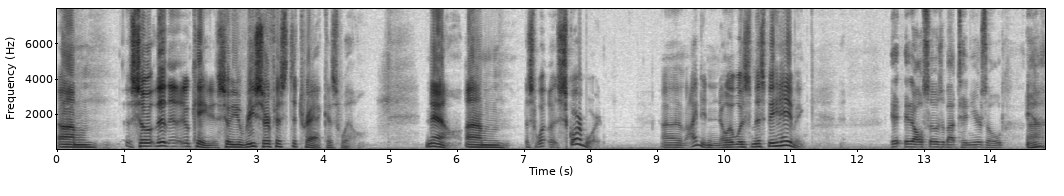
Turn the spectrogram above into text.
Um, so okay, so you resurfaced the track as well. Now, um, uh, scoreboard. Uh, I didn't know it was misbehaving. It, it also is about 10 years old. Yeah. Uh,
